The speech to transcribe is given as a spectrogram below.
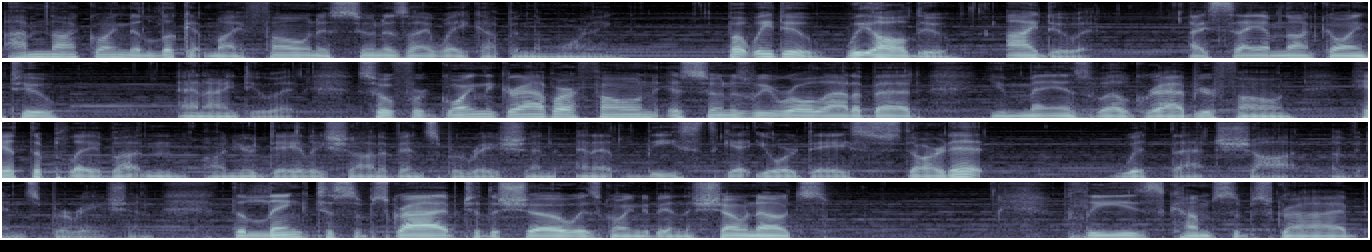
I'm not going to look at my phone as soon as I wake up in the morning. But we do. We all do. I do it. I say I'm not going to, and I do it. So if we're going to grab our phone as soon as we roll out of bed, you may as well grab your phone, hit the play button on your daily shot of inspiration, and at least get your day started with that shot of inspiration. The link to subscribe to the show is going to be in the show notes. Please come subscribe,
